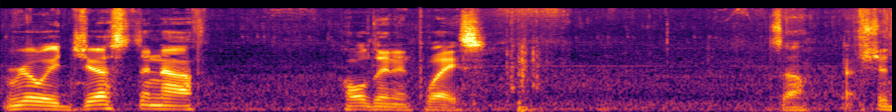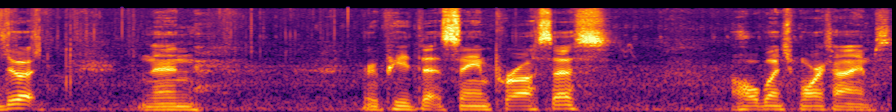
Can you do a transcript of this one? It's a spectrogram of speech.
really just enough holding in place. So that should do it. And then repeat that same process a whole bunch more times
